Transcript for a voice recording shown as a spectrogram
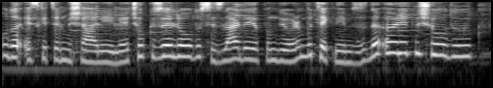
Bu da eskitilmiş haliyle çok güzel oldu. Sizler de yapın diyorum. Bu tekniğimizi de öğretmiş olduk.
